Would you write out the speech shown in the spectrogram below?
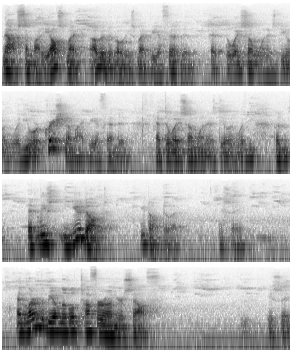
Now, somebody else might, other devotees might be offended at the way someone is dealing with you, or Krishna might be offended at the way someone is dealing with you. But at least you don't, you don't do it, you see. And learn to be a little tougher on yourself, you see.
